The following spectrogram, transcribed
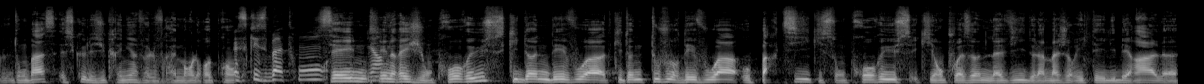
le Donbass, est-ce que les Ukrainiens veulent vraiment le reprendre? Est-ce qu'ils se battront? C'est une, région pro-russe qui donne des voix, qui donne toujours des voix aux partis qui sont pro-russes et qui empoisonnent la vie de la majorité libérale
